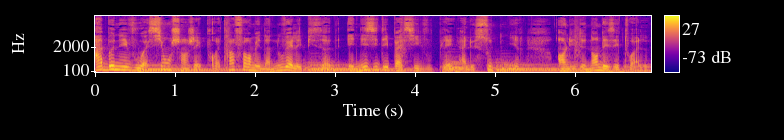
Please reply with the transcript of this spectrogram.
Abonnez-vous à Si on changeait pour être informé d'un nouvel épisode et n'hésitez pas s'il vous plaît à le soutenir en lui donnant des étoiles.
